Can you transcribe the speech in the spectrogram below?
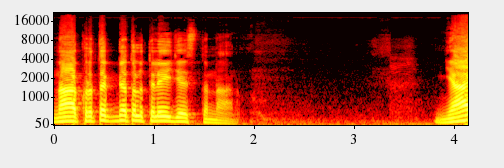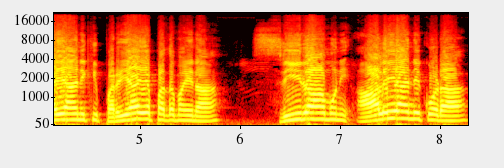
నా కృతజ్ఞతలు తెలియజేస్తున్నాను. న్యాయానికి పర్యాయ పదమైన శ్రీరాముని ఆలయాన్ని కూడా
